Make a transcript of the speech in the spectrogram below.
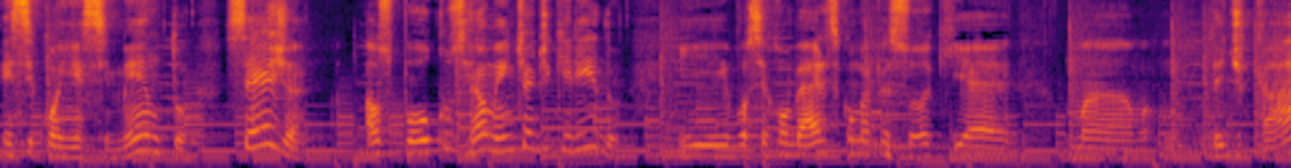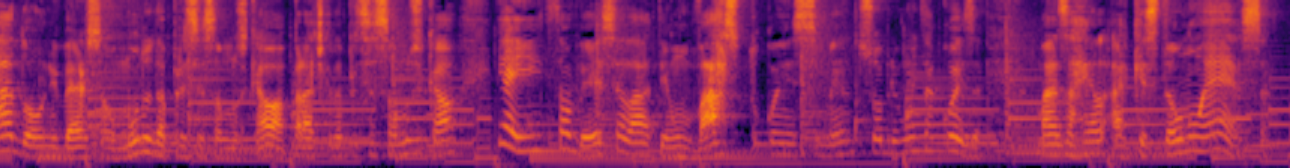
esse conhecimento seja aos poucos realmente adquirido e você converse com uma pessoa que é uma, um, dedicado ao universo, ao mundo da apreciação musical, à prática da apreciação musical, e aí talvez, sei lá, tenha um vasto conhecimento sobre muita coisa. Mas a, a questão não é essa.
